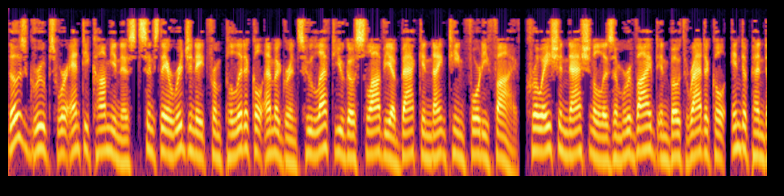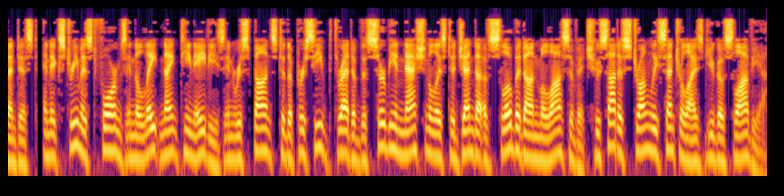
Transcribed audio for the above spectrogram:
Those groups were anti-communist since they originate from political emigrants who left Yugoslavia back in 1945. Croatian nationalism revived in both radical, independentist, and extremist forms in the late 1980s in response to the perceived threat of the Serbian nationalist agenda of Slobodan Milosevic who sought a strongly centralized Yugoslavia.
